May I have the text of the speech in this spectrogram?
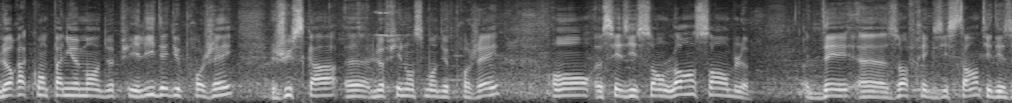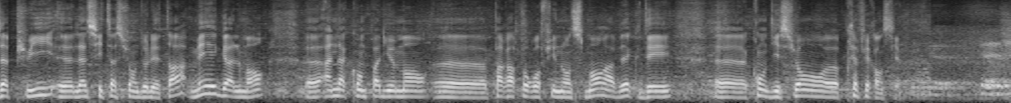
leur accompagnement depuis l'idée du projet jusqu'à euh, le financement du projet en saisissant l'ensemble des offres existantes et des appuis, l'incitation de l'État, mais également un accompagnement par rapport au financement avec des conditions préférentielles. Good.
